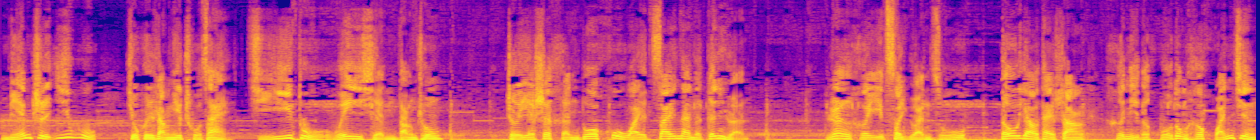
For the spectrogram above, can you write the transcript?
棉质衣物。就会让你处在极度危险当中，这也是很多户外灾难的根源。任何一次远足都要带上和你的活动和环境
